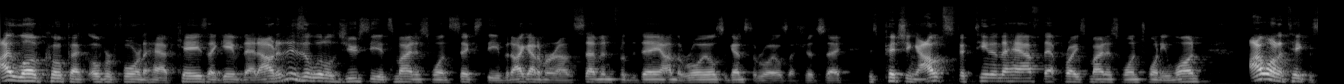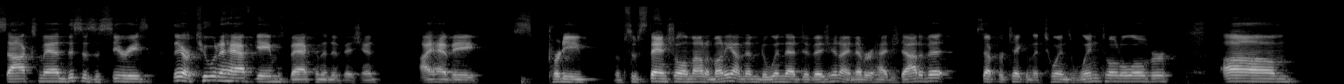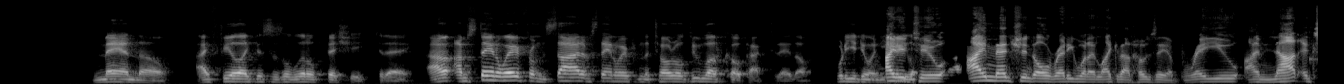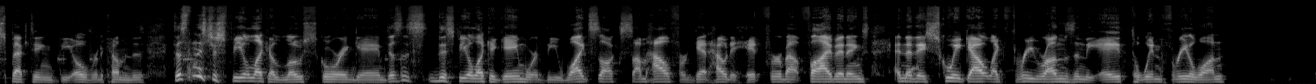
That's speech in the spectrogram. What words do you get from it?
I love Kopech over four and a half Ks. I gave that out. It is a little juicy. It's minus 160, but I got him around seven for the day on the Royals, against the Royals, I should say. His pitching outs, 15 and a half. That price minus 121. I want to take the Sox, man. This is a series. They are two and a half games back in the division. I have a pretty substantial amount of money on them to win that division. I never hedged out of it except for taking the Twins win total over. Um, man, though, I feel like this is a little fishy today. I, am staying away from the side. I'm staying away from the total. Do love Kopech today, though. What are you doing? You I do too. I mentioned already what I like about Jose Abreu. I'm not expecting the over to come in this. Doesn't this just feel like a low scoring game? Doesn't this feel like a game where the White Sox somehow forget how to hit for about five innings and then they squeak out like three runs in the eighth to win three to one?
